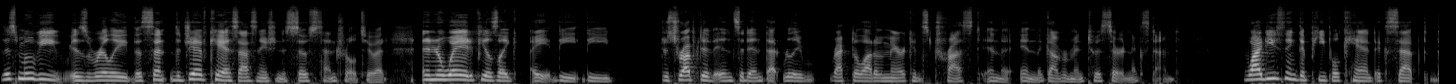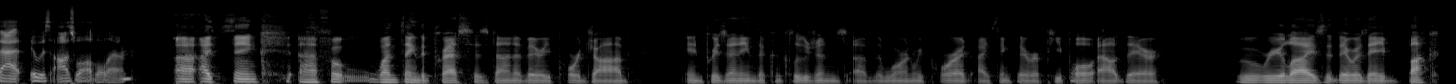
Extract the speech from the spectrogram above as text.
this movie is really the the JFK assassination is so central to it, and in a way, it feels like a, the the disruptive incident that really wrecked a lot of Americans' trust in the in the government to a certain extent. Why do you think that people can't accept that it was Oswald alone? Uh, I think, uh, for one thing, the press has done a very poor job in presenting the conclusions of the Warren report. I think there are people out there who realized that there was a buck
